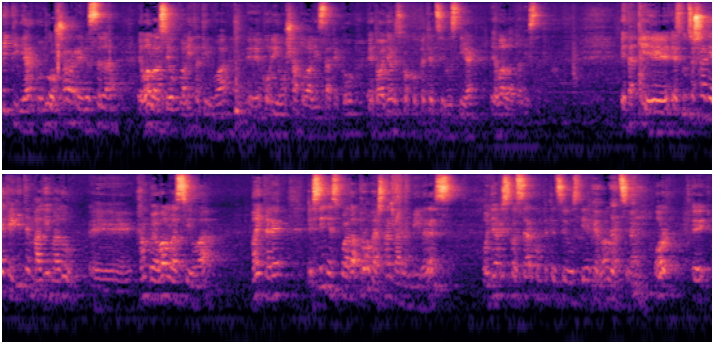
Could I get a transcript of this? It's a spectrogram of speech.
biti biharko du osagarri bezala evaluazio kualitatiboa hori osatu alizateko eta oinarrizko kompetentzi guztiak evaluatu alizateko. Eta e, ez dut egiten baldin badu e, kanpo evaluazioa, baita ere, ezin ezkoa da proba estandarren bidez, oinarrizko zehar kompetentzi guztiek evaluatzea. Hor, e,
